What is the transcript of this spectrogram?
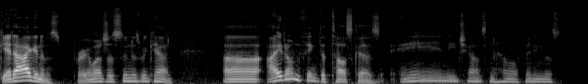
get Aghanims pretty much as soon as we can. Uh, I don't think the Tusk has any chance in hell of winning this.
